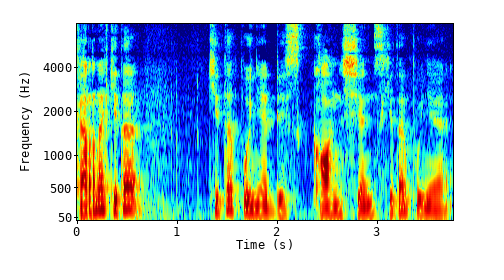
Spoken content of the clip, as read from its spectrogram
Karena kita kita punya this conscience kita punya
